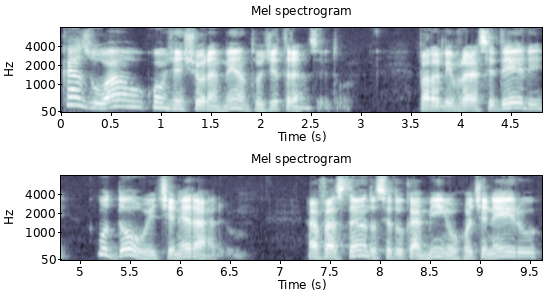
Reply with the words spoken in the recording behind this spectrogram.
casual congestionamento de trânsito. Para livrar-se dele, mudou o itinerário. Afastando-se do caminho rotineiro,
